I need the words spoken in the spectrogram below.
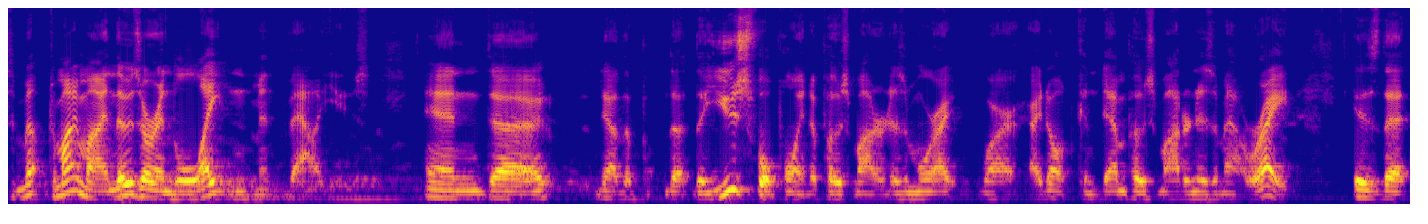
To, to my mind, those are Enlightenment values, and uh, you the, the, the useful point of postmodernism, where I where I don't condemn postmodernism outright, is that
